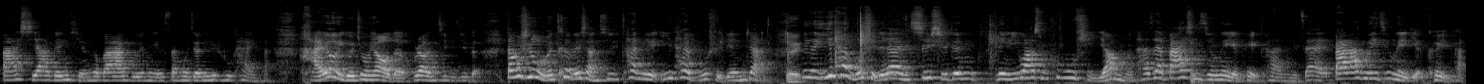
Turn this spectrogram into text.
巴西、阿根廷和巴拉圭那个三国交界处看一看。还有一个重要的，不知道你记不记得，当时我们特别想去看那个伊泰普水电站。对，那个伊泰普水电站其实跟那个伊瓜苏瀑布是一样的，它在巴西境内也可以看，你在巴拉圭境内也可以看，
